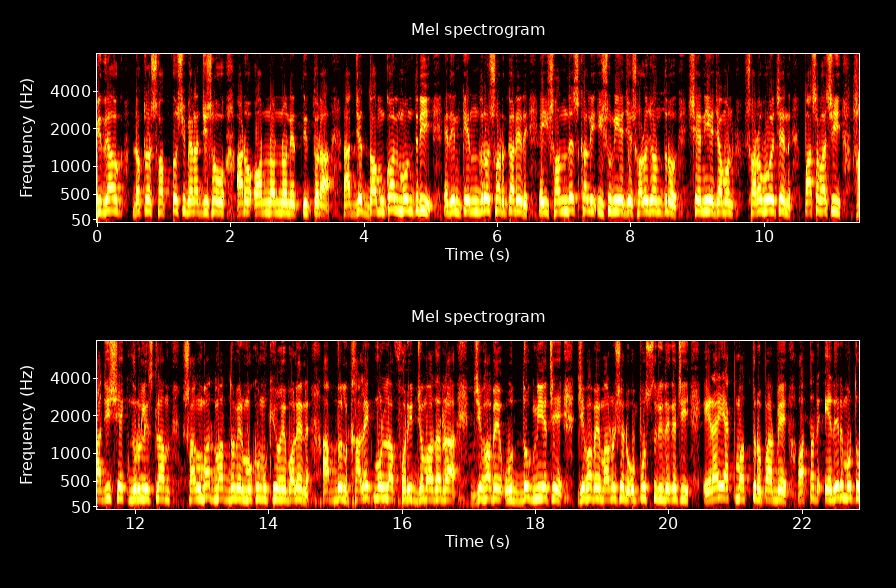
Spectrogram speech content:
বিধায়ক ডক্টর সপ্তর্ষি ব্যানার্জি সহ আরও অন্যান্য নেতৃত্বরা। রাজ্যের দমকল মন্ত্রী এদিন কেন্দ্র সরকারের এই সন্দেশখালী ইস্যু নিয়ে যে ষড়যন্ত্র, সে নিয়ে যেমন সরব হয়েছেন, পাশাপাশি হাজি শেখ নুরুল ইসলাম সংবাদ মাধ্যমের মুখোমুখি হয়ে বলেন, আব্দুল খালেক মোল্লা ফরিদ জমাদাররা যেভাবে উদ্যোগ নিয়েছে, যেভাবে মানুষের উপস্থিতি দেখেছি, এরাই একমাত্র পারবে। অর্থাৎ এদের মতো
